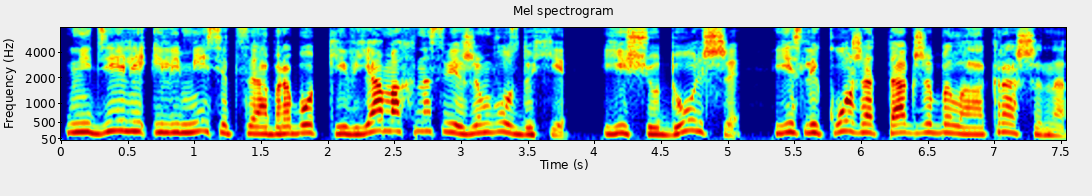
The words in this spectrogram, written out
недели или месяцы обработки в ямах на свежем воздухе, еще дольше, если кожа также была окрашена.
